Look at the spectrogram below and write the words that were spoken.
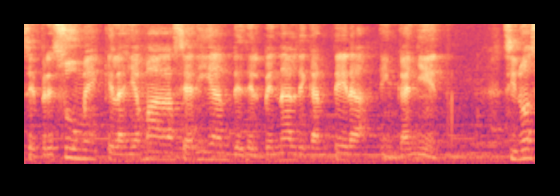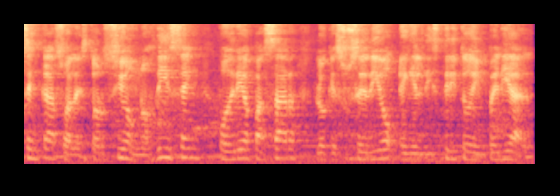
Se presume que las llamadas se harían desde el penal de cantera en Cañete. Si no hacen caso a la extorsión, nos dicen, podría pasar lo que sucedió en el distrito de Imperial,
